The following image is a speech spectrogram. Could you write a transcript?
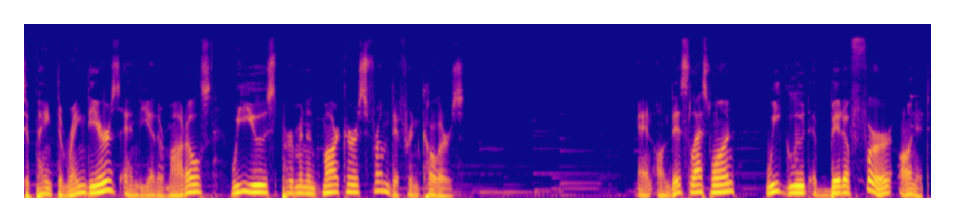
To paint the reindeers and the other models, we used permanent markers from different colors. And on this last one, we glued a bit of fur on it.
